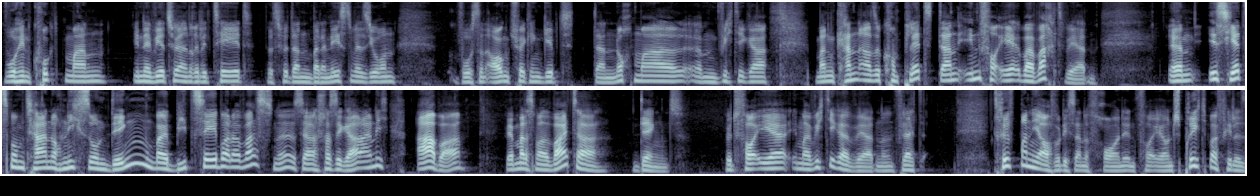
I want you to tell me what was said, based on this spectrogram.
wohin guckt man in der virtuellen Realität, das wird dann bei der nächsten Version wo es dann Augentracking gibt, dann nochmal ähm, wichtiger. Man kann also komplett dann in VR überwacht werden. Ähm, ist jetzt momentan noch nicht so ein Ding bei Beat Saber oder was, ne? ist ja scheißegal eigentlich. Aber wenn man das mal weiter denkt, wird VR immer wichtiger werden und vielleicht trifft man ja auch wirklich seine Freunde in VR und spricht über viele,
